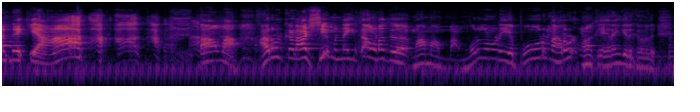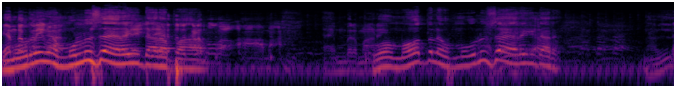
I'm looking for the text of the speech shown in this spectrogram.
இன்னைக்கு ஆ. ஆமா அருள் கடாட்சியம் இன்னைக்கு தான் உனக்கு. மாமா முருகனுடைய பூர்ண அருள் உனக்கு இறங்கி இருக்கிறது எந்த முழுசா இறங்கிட்டாரப்பா. உன் முகத்துல முழுசா இறங்கிட்டாரு. நல்ல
